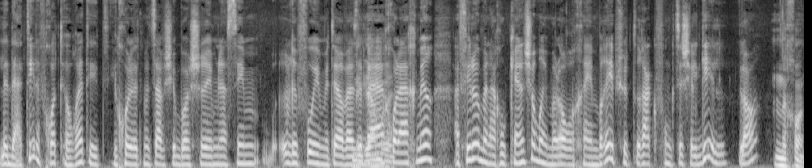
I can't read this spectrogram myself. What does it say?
לדעתי, לפחות תיאורטית, יכול להיות מצב שבו השרירים נעשים רפואיים יותר, ואז הבעיה יכולה להחמיר, אפילו אם אנחנו כן שומרים על אורח חיים בריא, פשוט רק פונקציה של גיל, לא? נכון.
